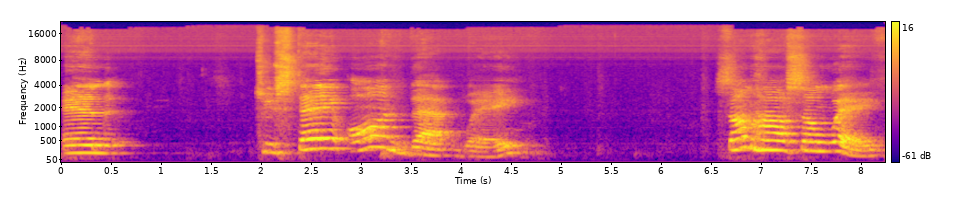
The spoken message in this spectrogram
And to stay on that way, somehow, some way,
